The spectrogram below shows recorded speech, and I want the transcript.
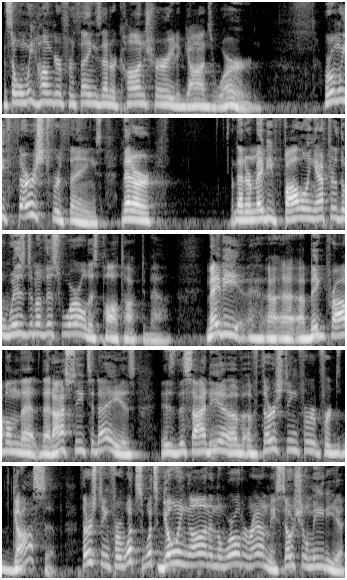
And so when we hunger for things that are contrary to God's word, or when we thirst for things that are that are maybe following after the wisdom of this world, as Paul talked about. Maybe a, a, big problem that, that I see today is, is this idea of, of thirsting for, for gossip, thirsting for what's, what's going on in the world around me. Social media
